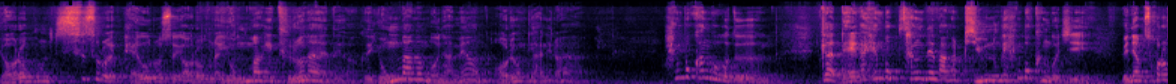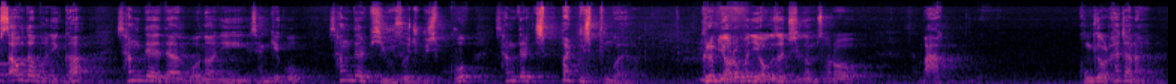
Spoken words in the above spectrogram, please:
여러분 스스로의 배우로서 여러분의 욕망이 드러나야 돼요. 근데 욕망은 뭐냐면 어려운 게 아니라 행복한 거거든. 그러니까 내가 행복 상대방을 비우는 게 행복한 거지. 왜냐하면 서로 싸우다 보니까 상대에 대한 원한이 생기고 상대를 비웃어 주고 싶고 상대를 짓밟고 싶은 거예요. 그럼 여러분이 여기서 지금 서로 막 공격을 하잖아.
